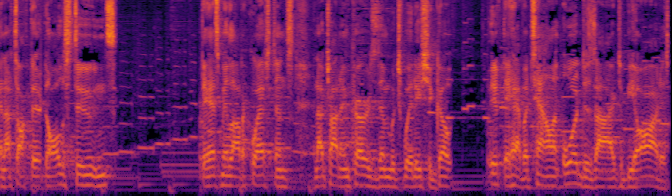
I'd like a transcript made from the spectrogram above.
and I talked to all the students. They asked me a lot of questions, and I try to encourage them which way they should go if they have a talent or desire to be an artist.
